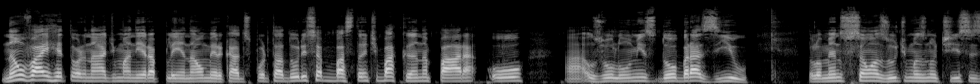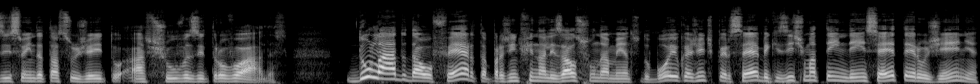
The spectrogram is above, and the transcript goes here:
não vai retornar de maneira plena ao mercado exportador, isso é bastante bacana para o, os volumes do Brasil. Pelo menos são as últimas notícias, isso ainda está sujeito a chuvas e trovoadas. Do lado da oferta, para a gente finalizar os fundamentos do boi, o que a gente percebe é que existe uma tendência heterogênea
